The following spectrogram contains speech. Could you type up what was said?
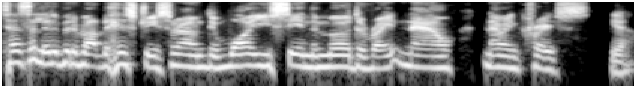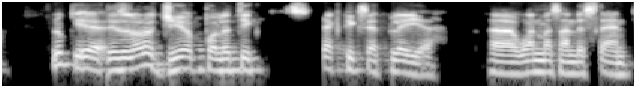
tell us a little bit about the history surrounding why you're seeing the murder rate now now increase. Yeah, look, yeah, there's a lot of geopolitics tactics at play here. Uh, one must understand,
